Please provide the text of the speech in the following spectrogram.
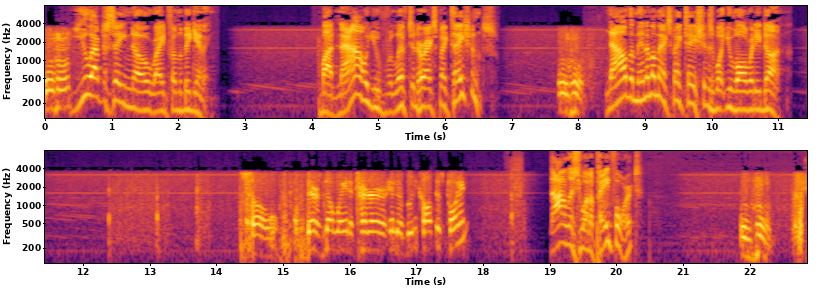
Mm-hmm. You have to say no right from the beginning. But now you've lifted her expectations. Mm-hmm. Now the minimum expectation is what you've already done. So there's no way to turn her into a booty call at this point? Not unless you want to pay for it. Mm-hmm. Cause,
